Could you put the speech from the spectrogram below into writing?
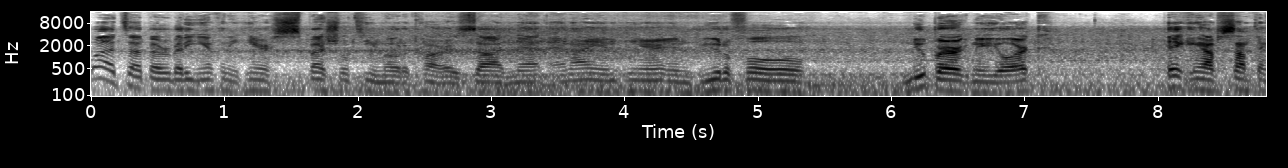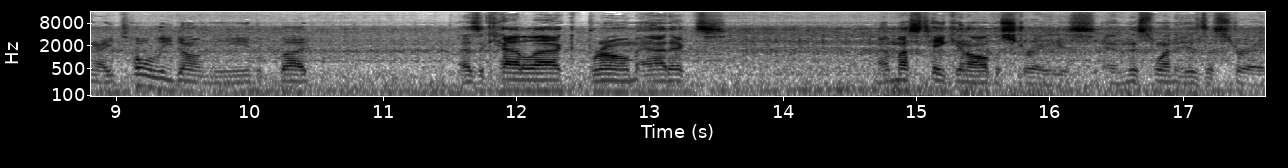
What's up, everybody? Anthony here, SpecialtyMotorcars.net, and I am here in beautiful Newburgh, New York, picking up something I totally don't need, but as a Cadillac Brougham addict, I must take in all the strays, and this one is a stray.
